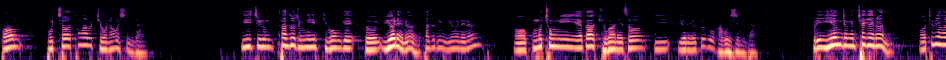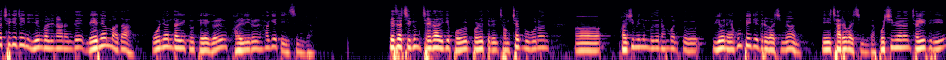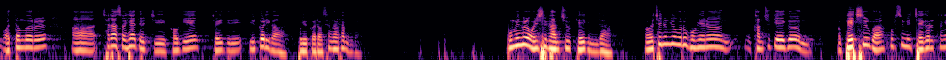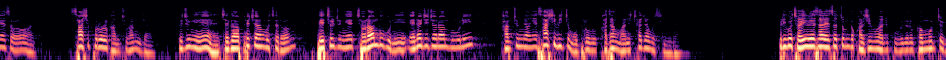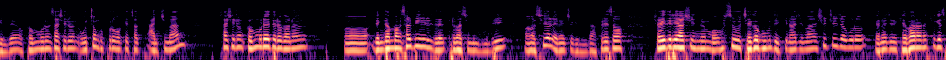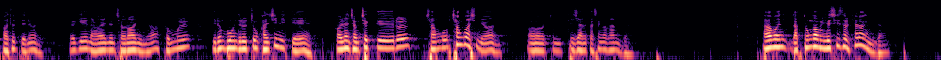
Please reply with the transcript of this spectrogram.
범 부처 통합을 지원하고 있습니다. 이 지금 탄소 중립 기본계 그 위원회는 탄소 중립 위원회는 어, 국무총리가 주관해서 이 위원회를 끌고 가고 있습니다. 그리고 이행 정책 체계는 어, 투명한 체계적인 이행 관리를 하는데 매년마다 5년 단위 그 계획을 관리를 하게 돼 있습니다. 그래서 지금 제가 이게 보- 보내드린 정책 부분은 어, 관심 있는 분들은 한번 그 위원회 홈페이지에 들어가시면 이 자료가 있습니다. 보시면은 저희들이 어떤 거를 아, 찾아서 해야 될지 거기에 저희들이 일거리가 보일 거라고 생각을 합니다. 부미물 온실 감축 계획입니다. 어, 최종적으로 보면은 감축 계획은 어, 배출과 흡수 및 제거를 통해서 40%를 감축합니다. 그 중에 제가 표시한 것처럼 배출 중에 전환 부분이 에너지 전환 부분이 감축량의 42.5%를 가장 많이 차지하고 있습니다. 그리고 저희 회사에서 좀 더 관심을 가질 부분들은 건물 쪽인데요. 건물은 사실은 5.9%밖에 작 않지만 사실은 건물에 들어가는 어, 냉난방 설비를 들어- 들어갈 수 있는 부분들이 어, 수열 에너지 쪽입니다. 그래서 저희들이 할 수 있는 뭐 흡수 제거 부분도 있긴 하지만 실질적으로 에너지를 개발하는 쪽에서 봤을 때는 여기에 나와 있는 전환이나 건물 이런 부분들을 좀 관심 있게 관련 정책들을 참고, 참고하시면 어, 좀 되지 않을까 생각합니다. 다음은 낙동강 유해 시설 현황입니다.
